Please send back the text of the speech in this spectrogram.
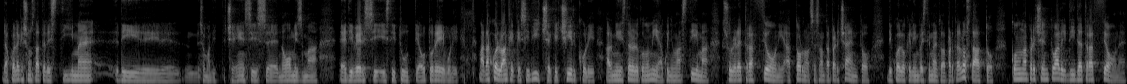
da quelle che sono state le stime di, di, insomma, di Censis, Nomisma e diversi istituti autorevoli, ma da quello anche che si dice che circoli al Ministero dell'Economia, quindi una stima sulle retrazioni attorno al 60% di quello che è l'investimento da parte dello Stato, con una percentuale di detrazione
